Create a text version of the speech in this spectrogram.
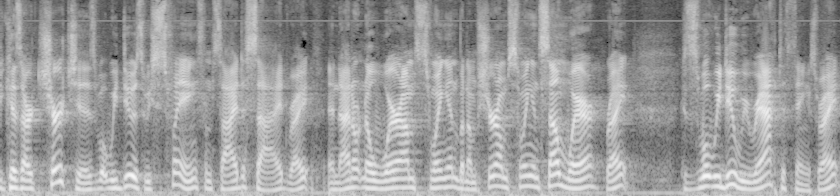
Because our churches, what we do is we swing from side to side, right? And I don't know where I'm swinging, but I'm sure I'm swinging somewhere, right? Because it's what we do. We react to things, right?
